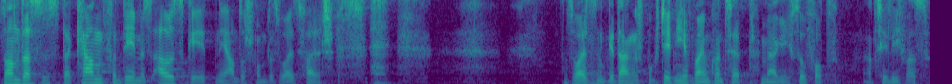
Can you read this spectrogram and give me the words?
sondern das ist der Kern, von dem es ausgeht. Nee, andersrum, das war jetzt falsch. Das war jetzt ein Gedankensprung, steht nicht auf meinem Konzept, merke ich sofort, erzähle ich was.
